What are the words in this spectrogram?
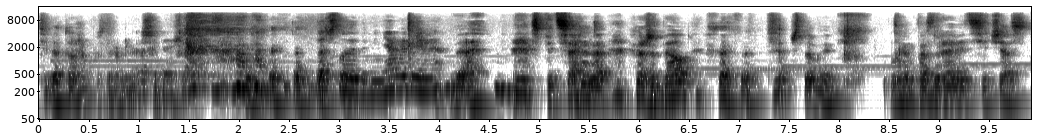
Тебя тоже поздравляю. Дошло и до меня время. Да, специально ждал, чтобы поздравить сейчас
